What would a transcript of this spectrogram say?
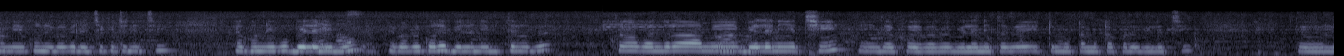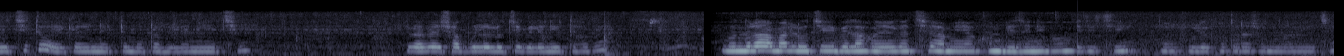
আমি এখন এভাবে লেচি কেটে নিচ্ছি। এখন নেব, বেলে নিব। এভাবে করে বেলে নিতে হবে। তো বন্ধুরা, আমি বেলে নিয়েছি। এই দেখো, এভাবে বেলে নিতে হবে। একটু মোটা মোটা করে বেলেছি। তো লুচি তো, এই কারণে একটু মোটা বেলে নিয়েছি। এভাবে সবগুলো লুচি বেলে নিতে হবে। বন্ধুরা, আমার লুচি বেলা হয়ে গেছে, আমি এখন ভেজে নেব। আর ফুলে কতটা সুন্দর হয়েছে।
